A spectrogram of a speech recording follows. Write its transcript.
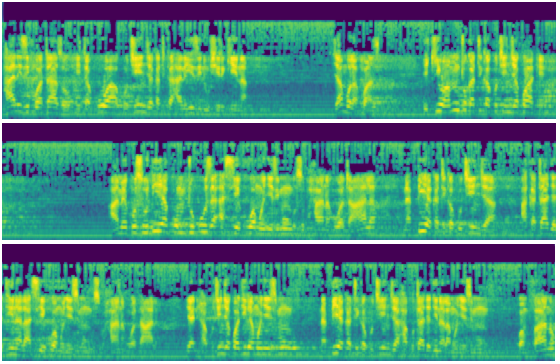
hali zifuatazo, itakuwa kuchinja katika hali hizi ni ushirikina. Jambo la kwanza, ikiwa mtu katika kuchinja kwake amekusudia kumtukuza asiyekuwa Mwenyezi Mungu Subhanahu wa Ta'ala, na pia katika kuchinja akataja jina la asiyekuwa Mwenyezi Mungu Subhanahu wa Ta'ala, yani hakuchinja kwa ajili ya Mwenyezi Mungu, na pia katika kuchinja hakutaja jina la Mwenyezi Mungu. Kwa mfano,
